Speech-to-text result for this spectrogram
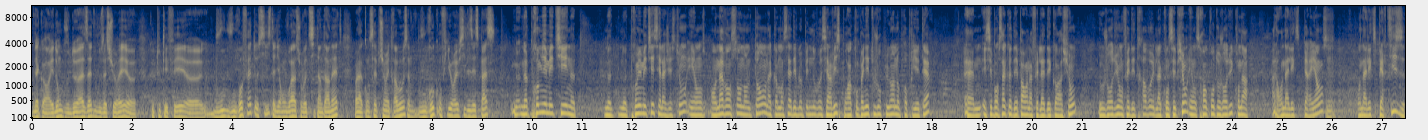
D'accord, et donc de A à Z, vous vous assurez euh, que tout est fait. Euh, vous, vous refaites aussi, c'est-à-dire on voit sur votre site internet, voilà, conception et travaux, ça, vous reconfigurez aussi des espaces? Notre premier métier, notre, notre, premier métier, c'est la gestion, et en, avançant dans le temps, on a commencé à développer de nouveaux services pour accompagner toujours plus loin nos propriétaires. Euh, et c'est pour ça qu'au départ, on a fait de la décoration. Et aujourd'hui, on fait des travaux et de la conception, et on se rend compte aujourd'hui qu'on a, alors on a l'expérience, mm. on a l'expertise,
